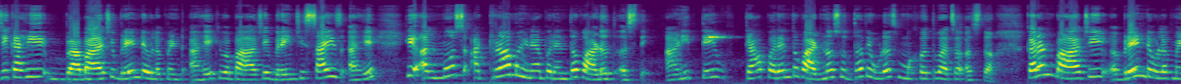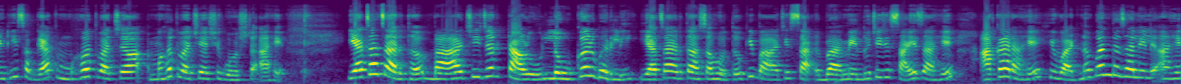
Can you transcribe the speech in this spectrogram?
जे काही बा- बाळाची ब्रेन डेव्हलपमेंट आहे किंवा बाळाची ब्रेनची साईज आहे ही ऑलमोस्ट अठरा महिन्यापर्यंत वाढत असते. आणि ते त्यापर्यंत वाढणं सुद्धा तेवढंच महत्त्वाचं असतं. कारण बाळाची ब्रेन डेव्हलपमेंट ही सगळ्यात महत्त्वाच्या महत्त्वाची अशी गोष्ट आहे. याचाच अर्थ बाळाची जर टाळू लवकर भरली याचा अर्थ असा होतो की बाळाची सा बा- मेंदूची जी साईज आहे आकार आहे हे वाढणं बंद झालेले आहे.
